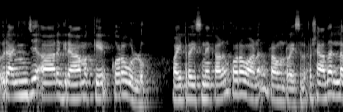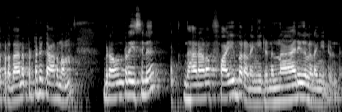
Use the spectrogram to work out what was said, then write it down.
ഒരു അഞ്ച് ആറ് ഗ്രാമൊക്കെ കുറവുള്ളൂ. വൈറ്റ് റൈസിനേക്കാളും കുറവാണ് ബ്രൗൺ റൈസിൽ പക്ഷേ അതല്ല പ്രധാനപ്പെട്ട ഒരു കാരണം ബ്രൗൺ റൈസിൽ ധാരാളം ഫൈബർ അടങ്ങിയിട്ടുണ്ട് നാരുകൾ അടങ്ങിയിട്ടുണ്ട്.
